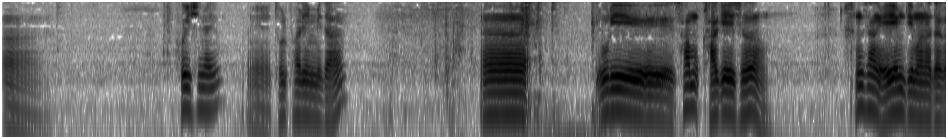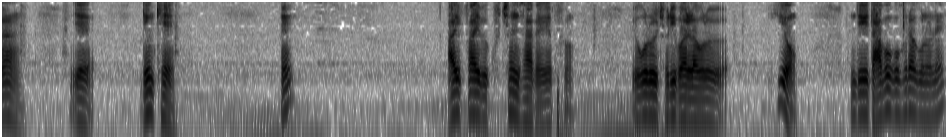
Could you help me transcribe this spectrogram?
아, 보이시나요? 예, 돌팔이입니다. 아, 우리 사무 가게에서 항상 AMD만 하다가 이제 링켈 예? i5 9400F 요거를 조립하려고 해요. 근데 나보고 하라고 그러네?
